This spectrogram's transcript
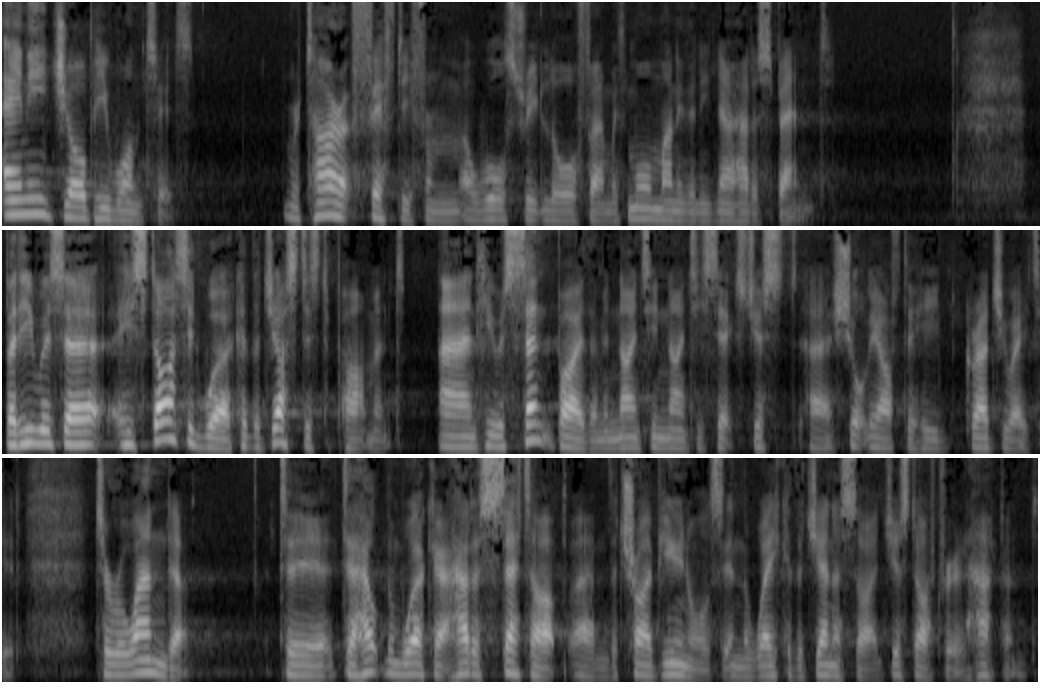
any job he wanted. Retire at 50 from a Wall Street law firm with more money than he'd know how to spend. But he, was, uh, he started work at the Justice Department, and he was sent by them in 1996, just uh, shortly after he graduated, to Rwanda to, to help them work out how to set up um, the tribunals in the wake of the genocide just after it had happened.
